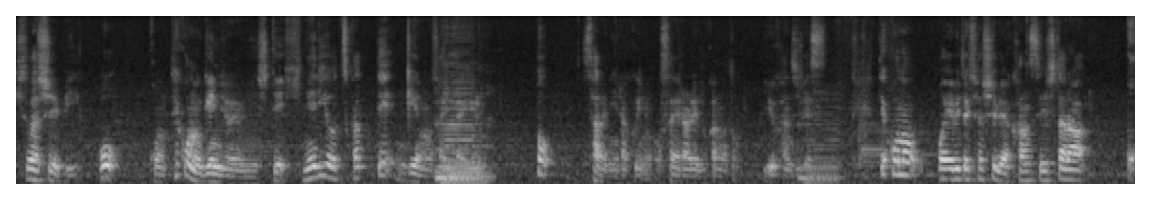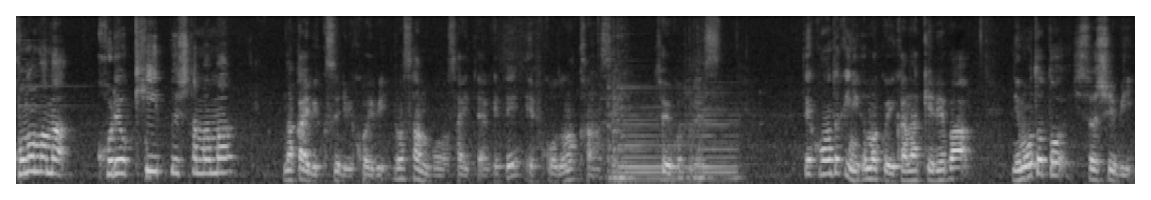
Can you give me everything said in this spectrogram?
人差し指をこのテコの原理のようにしてひねりを使って弦を押さえてあげると、さらに楽に押さえられるかなという感じです。で、この親指と人差し指が完成したら、このまま、これをキープしたまま、中指、薬指、小指の3本を押さえてあげて F コードの完成ということです。で、このときにうまくいかなければ、根元と人差し指、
